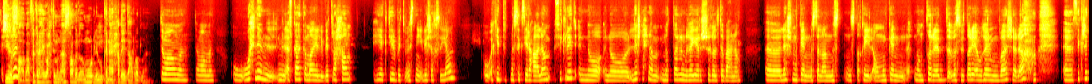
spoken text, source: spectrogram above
كثير صعب على فكرة هي واحدة من أصعب الأمور اللي ممكن أي حدا يتعرض لها تماما تماما. وواحدة من الأفكار كمان اللي بيطرحها هي كتير بتمسني إلي شخصيا. وأكيد بتمس كثير عالم فكرة إنه إنه ليش نحن بنضطر نغير الشغل تبعنا؟ آه ليش ممكن مثلا نستقيل أو ممكن ننطرد بس بطريقة غير مباشرة؟ آه فكرة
